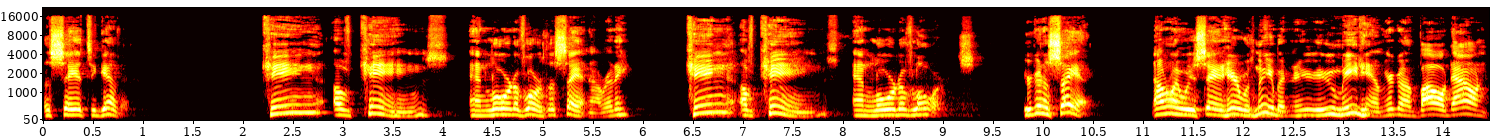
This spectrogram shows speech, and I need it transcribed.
Let's say it together King of kings and Lord of lords. Let's say it now. Ready? King of kings and Lord of lords. You're going to say it. Not only will you say it here with me, but you meet him. You're going to bow down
